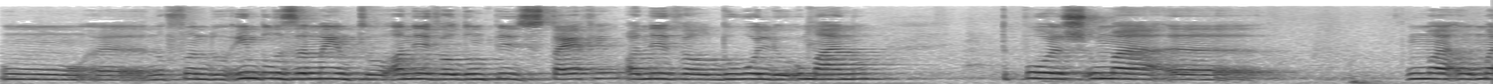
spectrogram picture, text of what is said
um uh, no fundo, embelezamento ao nível de um piso térreo, ao nível do olho humano, depois uma, uh, uma, uma,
